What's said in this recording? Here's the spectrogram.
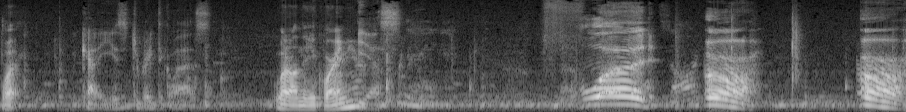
What? We gotta use it to break the glass. What, on the aquarium here? Yes. Flood! Ugh. Ugh.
